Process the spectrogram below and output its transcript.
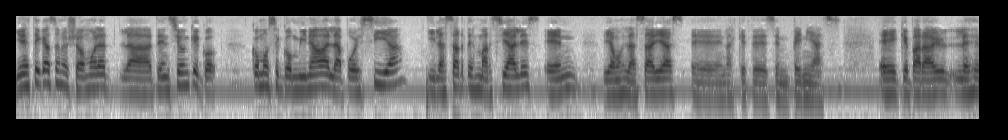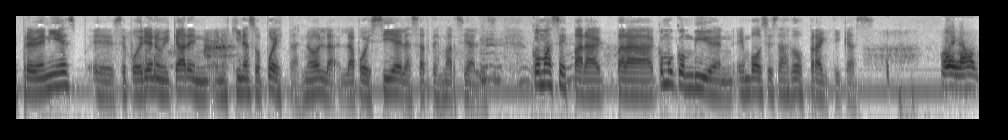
Y en este caso nos llamó la, atención que cómo se combinaba la poesía y las artes marciales en, digamos, las áreas eh, en las que te desempeñas. Eh, que para les desprevenidos eh, se podrían ubicar en, esquinas opuestas, ¿no? La, poesía y las artes marciales. ¿Cómo haces para, para, cómo conviven en vos esas dos prácticas? Bueno,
